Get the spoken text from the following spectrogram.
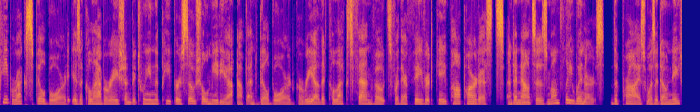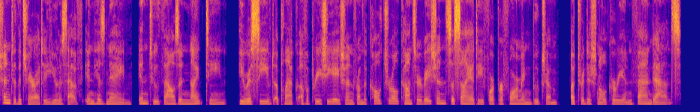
PeoplesX Billboard is a collaboration between the Peeper social media app and Billboard Korea that collects fan votes for their favorite K-pop artists and announces monthly winners. The prize was a donation to the charity UNICEF in his name. In 2019, he received a plaque of appreciation from the Cultural Conservation Society for performing Bukchum, a traditional Korean fan dance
